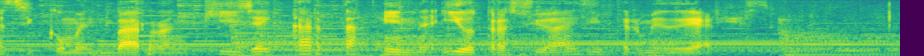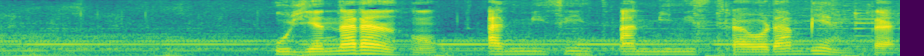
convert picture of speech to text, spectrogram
así como en Barranquilla y Cartagena y otras ciudades intermediarias. Julián Naranjo, administrador ambiental,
